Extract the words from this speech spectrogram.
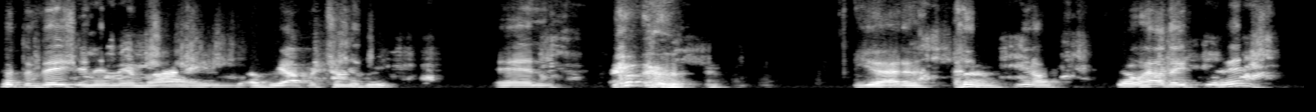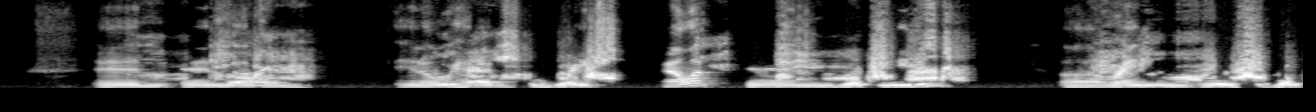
put the vision in their mind of the opportunity, and you had to, you know, show how they fit in, and and um, you know we had some great talent and great leaders. Uh, Raymond was a great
